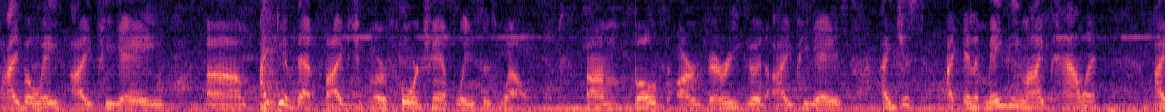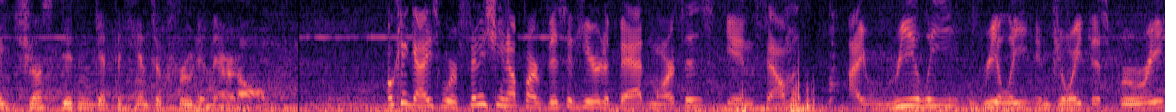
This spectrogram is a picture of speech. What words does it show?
508 IPA, um, I'd give that five or four Champleys as well. Um, both are very good IPAs. I just, I, and it may be my palate, I just didn't get the hint of fruit in there at all. Okay guys, we're finishing up our visit here to Bad Martha's in Falmouth. I really, really enjoyed this brewery.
